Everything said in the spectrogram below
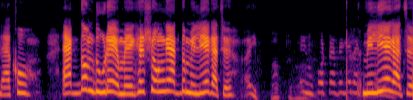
দেখো, একদম দূরে, মেঘের সঙ্গে একদম মিলিয়ে গেছে। মিলিয়ে গেছে।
